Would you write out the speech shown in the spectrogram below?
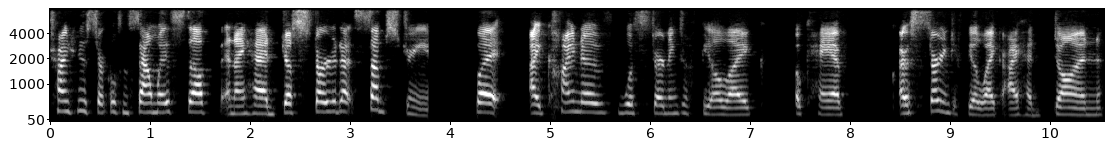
trying to do circles and sound wave stuff. And I had just started at Substream, but I kind of was starting to feel like, okay, I've, I was starting to feel like I had done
